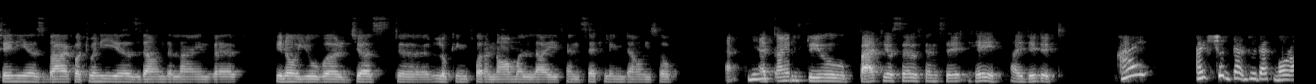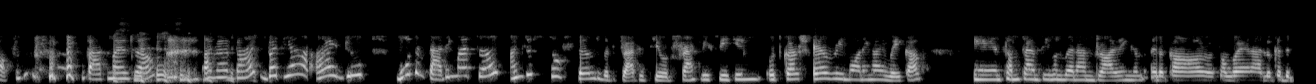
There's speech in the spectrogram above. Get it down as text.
10 years back or 20 years down the line where, you know, you were just uh, looking for a normal life and settling down. So at, yeah. at times, do you pat yourself and say, hey, I did it? I I should do that more often, pat myself on my back. But yeah, I do more than patting myself. I'm just so filled with gratitude, frankly speaking. Utkarsh, every morning I wake up, and sometimes even when I'm driving in a car or somewhere, and I look at the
